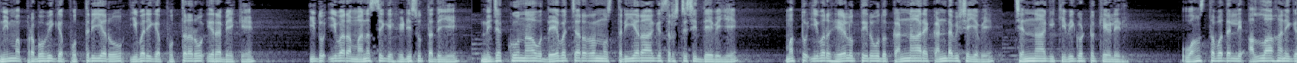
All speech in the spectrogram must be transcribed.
ನಿಮ್ಮ ಪ್ರಭುವಿಗೆ ಪುತ್ರಿಯರು, ಇವರಿಗೆ ಪುತ್ರರೂ ಇರಬೇಕೆ? ಇದು ಇವರ ಮನಸ್ಸಿಗೆ ಹಿಡಿಸುತ್ತದೆಯೇ? ನಿಜಕ್ಕೂ ನಾವು ದೇವಚರರನ್ನು ಸ್ತ್ರೀಯರಾಗಿ ಸೃಷ್ಟಿಸಿದ್ದೇವೆಯೇ? ಮತ್ತು ಇವರು ಹೇಳುತ್ತಿರುವುದು ಕಣ್ಣಾರೆ ಕಂಡ ವಿಷಯವೇ? ಚೆನ್ನಾಗಿ ಕಿವಿಗೊಟ್ಟು ಕೇಳಿರಿ. ವಾಸ್ತವದಲ್ಲಿ ಅಲ್ಲಾಹನಿಗೆ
